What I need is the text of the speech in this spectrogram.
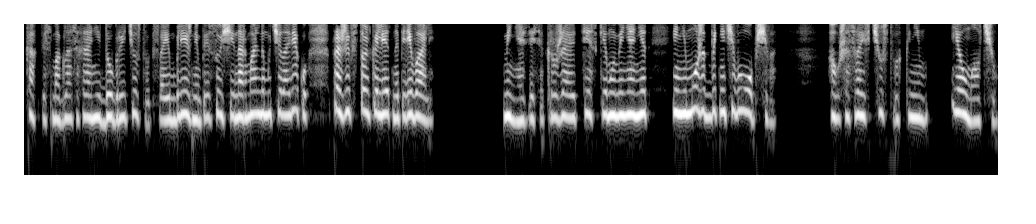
как ты смогла сохранить добрые чувства к своим ближним, присущие нормальному человеку, прожив столько лет на перевале? Меня здесь окружают те, с кем у меня нет и не может быть ничего общего. А уж о своих чувствах к ним я умолчу.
